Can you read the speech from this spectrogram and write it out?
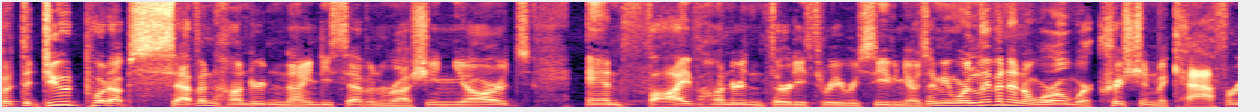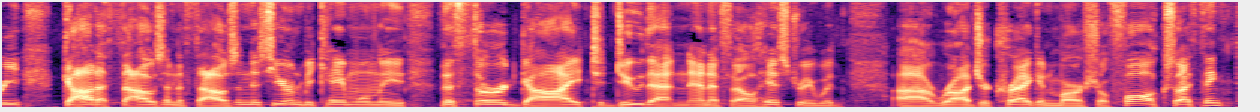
But the dude put up 797 rushing yards and 533 receiving yards. I mean, we're living in a world where Christian McCaffrey got a thousand, a thousand this year and became only the third guy to do that in NFL history with uh, Roger Craig and Marshall Faulk. So I think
